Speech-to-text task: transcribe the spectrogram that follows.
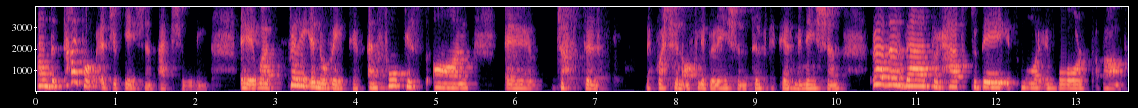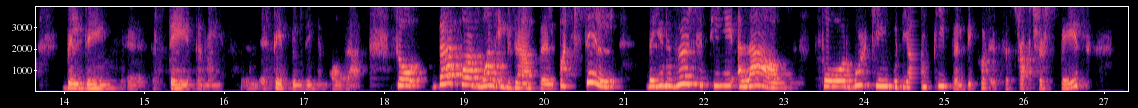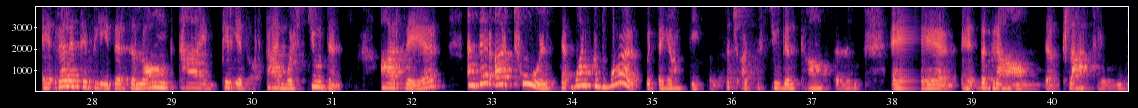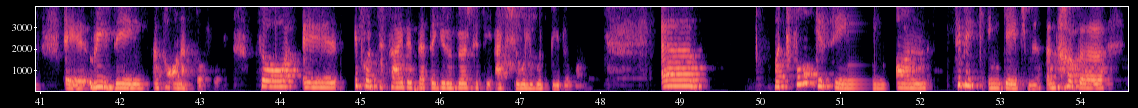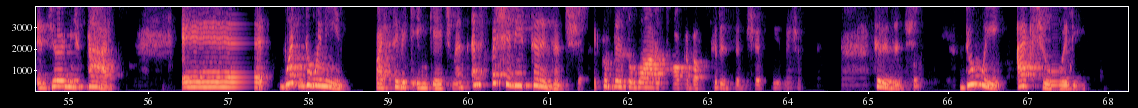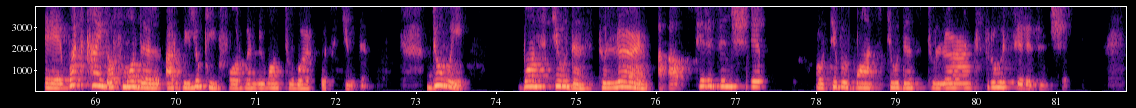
and the type of education actually uh, was very innovative and focused on uh, justice, the question of liberation, self determination, rather than perhaps today it's more involved about building uh, the state and state building and all that. So that was one example, but still, the university allows for working with young people because it's a structured space uh, relatively there's a long time period of time where students are there. And there are tools that one could work with the young people such as the student council uh, uh, the grounds the classrooms uh, readings and so on and so forth. So it was decided that the university actually would be the one. Um, but focusing on civic engagement and how the journey starts uh, what do we mean by civic engagement and especially citizenship? Because there's a lot of talk about citizenship, leadership, citizenship. Do we actually, uh, what kind of model are we looking for when we want to work with students? Do we want students to learn about citizenship or do we want students to learn through citizenship?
